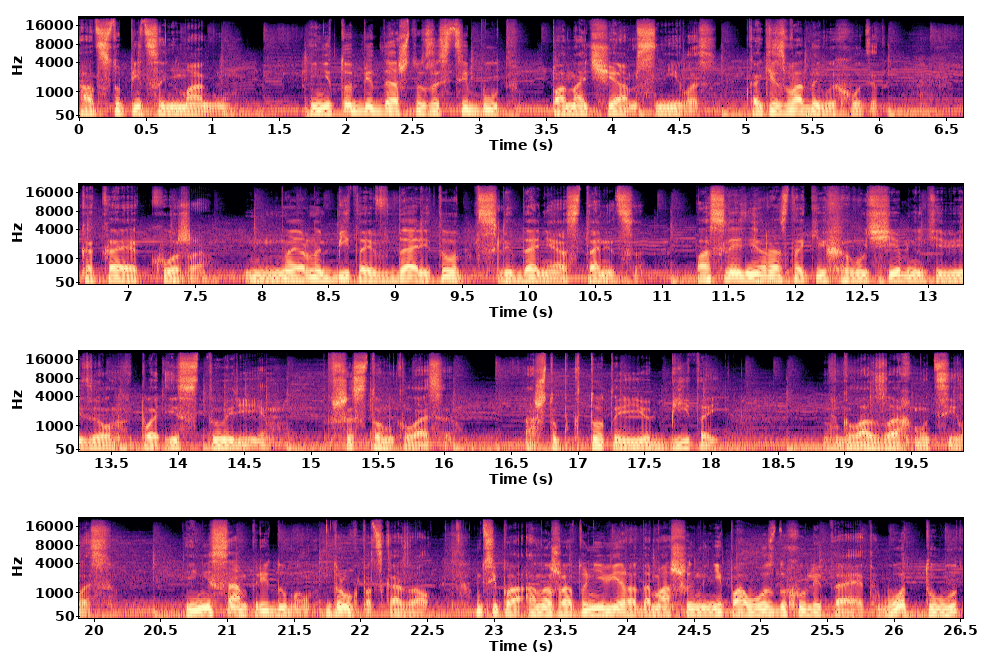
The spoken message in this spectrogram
Отступиться не могу. И не то беда, что застебут. По ночам снилось. Как из воды выходит. Какая кожа. Наверное, битой вдарит, то следа не останется. Последний раз таких в учебнике видел по истории в шестом классе. А чтоб кто-то ее битой в глазах мутилась. И не сам придумал, друг подсказал. Ну, типа, она же от универа до машины не по воздуху летает. Вот тут.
